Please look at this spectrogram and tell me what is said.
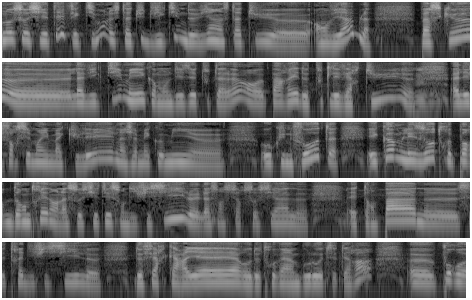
nos sociétés, effectivement, le statut de victime devient un statut euh, enviable parce que euh, la victime est, comme on le disait tout à l'heure, euh, parée de toutes les vertus. Euh, Elle est forcément immaculée, elle n'a jamais commis euh, aucune faute. Et comme les autres portes d'entrée dans la société sont difficiles, l'ascenseur social est en panne, euh, c'est très difficile de faire carrière ou de trouver un boulot, etc. Euh, pour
